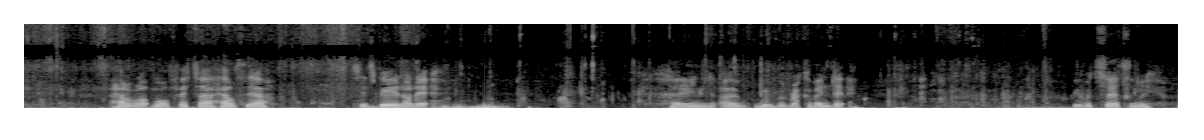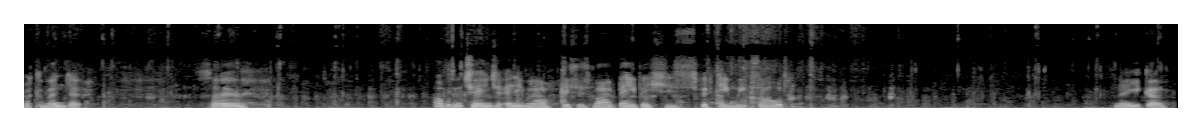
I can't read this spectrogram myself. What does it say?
A hell of a lot more fitter, healthier since being on it. And I, we would recommend it. We would certainly recommend it. So I wouldn't change it anymore. This is my baby. She's 15 weeks old. There you go.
